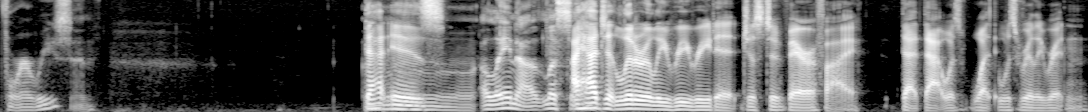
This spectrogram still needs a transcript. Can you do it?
for a reason. That is. Uh, Elena. Listen. I had to literally reread it just to verify that that was what was really written,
